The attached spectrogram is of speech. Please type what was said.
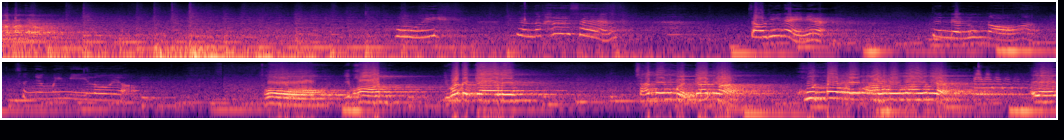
ครับป้าแตว ห้าแสนเจ้าที่ไหนเนี่ยเงินเดือนลูกน้องอะ ฉันยังไม่มีเลยอะโธ่ยพรอย่าว่าแต่แกเลย ฉันเองเหมือนกันว่ะคุณแม่งลงเอาลงเอาเนี่ย เอก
